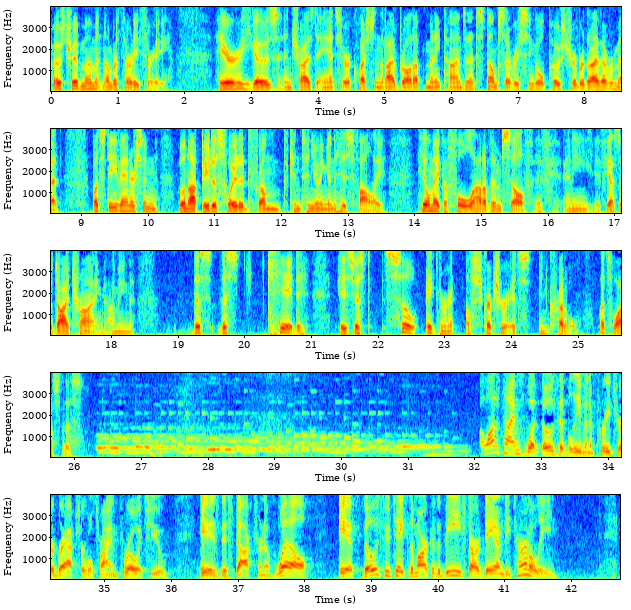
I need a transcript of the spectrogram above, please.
Post trib moment number 33. Here he goes and tries to answer a question that I've brought up many times, and it stumps every single post tribber that I've ever met. But Steve Anderson will not be dissuaded from continuing in his folly. He'll make a fool out of himself if any if he has to die trying. I mean, this this kid is just so ignorant of Scripture. It's incredible. Let's watch this. Lot of times what those that believe in a pre-trib rapture will try and throw at you is this doctrine of, well, if those who take the mark of the beast are damned eternally,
